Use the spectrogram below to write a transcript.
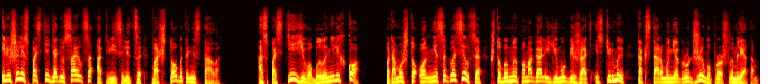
и решили спасти дядю Сайлса от виселицы во что бы то ни стало. А спасти его было нелегко, потому что он не согласился, чтобы мы помогали ему бежать из тюрьмы, как старому негру Джиму прошлым летом.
